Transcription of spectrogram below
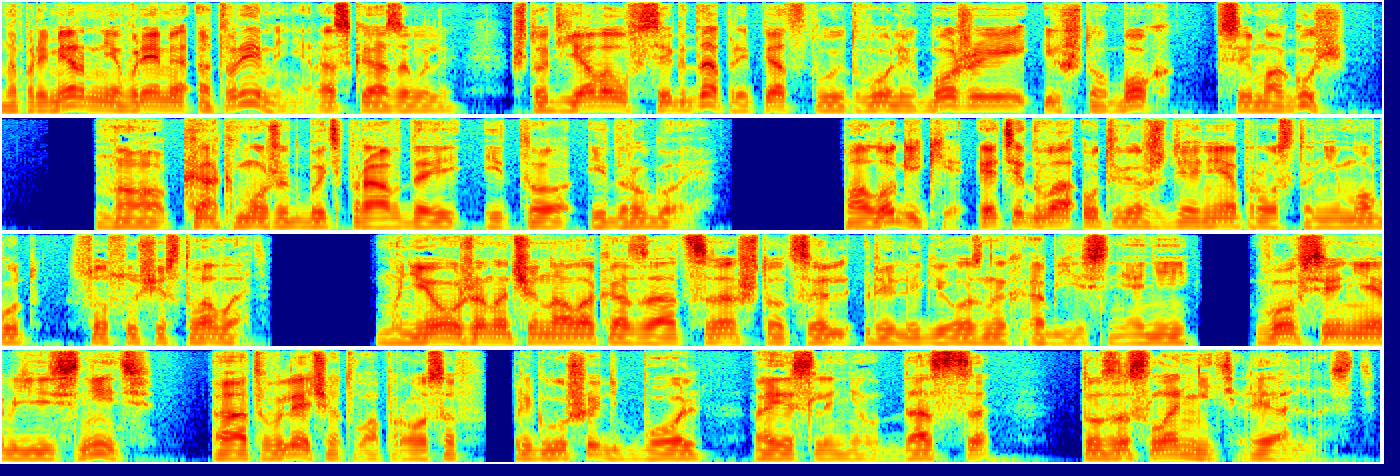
Например, мне время от времени рассказывали, что дьявол всегда препятствует воле Божией и что Бог всемогущ. Но как может быть правдой и то, и другое? По логике, эти два утверждения просто не могут сосуществовать. Мне уже начинало казаться, что цель религиозных объяснений вовсе не объяснить, а отвлечь от вопросов, приглушить боль, а если не удастся, то заслонить реальность.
